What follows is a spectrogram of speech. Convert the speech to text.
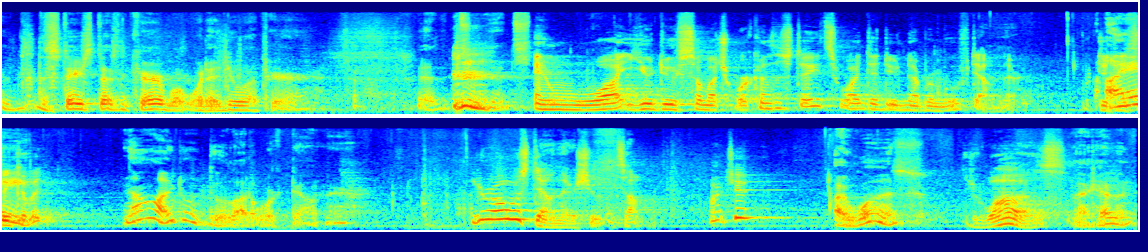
the States doesn't care about what I do up here. So it's, and why you do so much work in the States? Why did you never move down there? Did you I, think of it? No, I don't do a lot of work down there. You're always down there shooting something, aren't you? I was. You was? I haven't.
